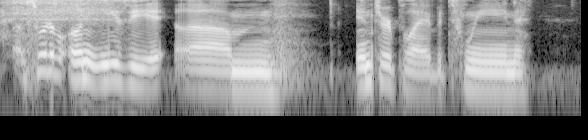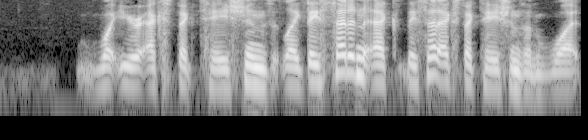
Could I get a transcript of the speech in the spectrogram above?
sort of uneasy um, interplay between what your expectations like they set an ex, they set expectations on what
